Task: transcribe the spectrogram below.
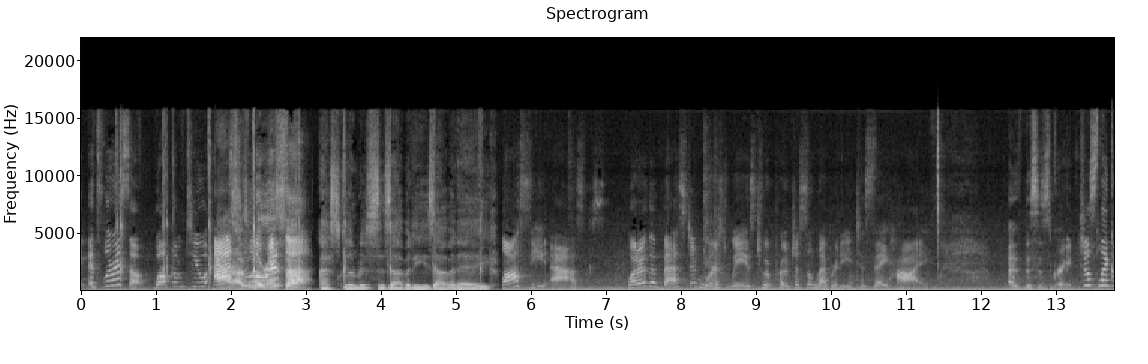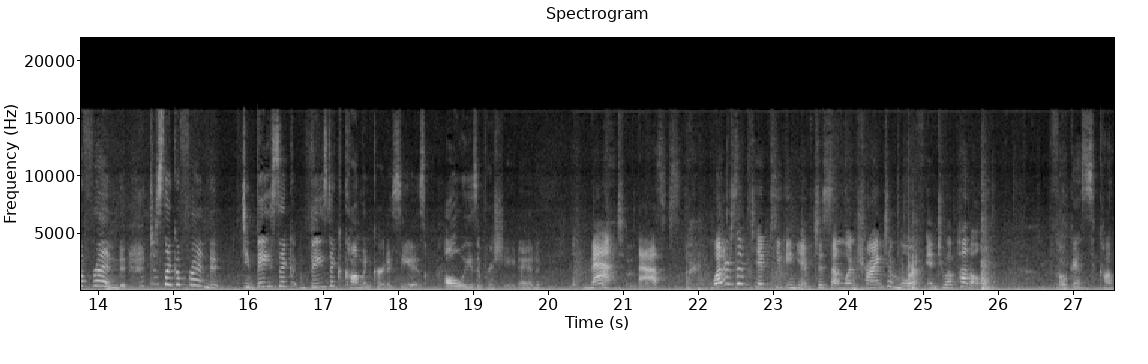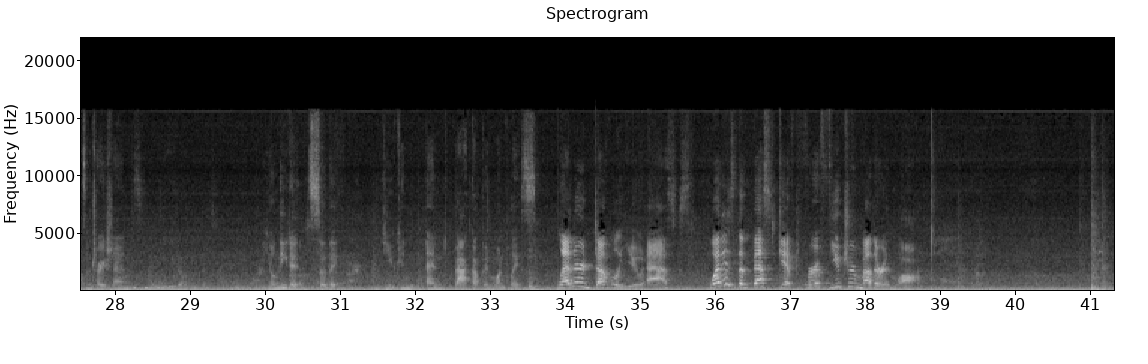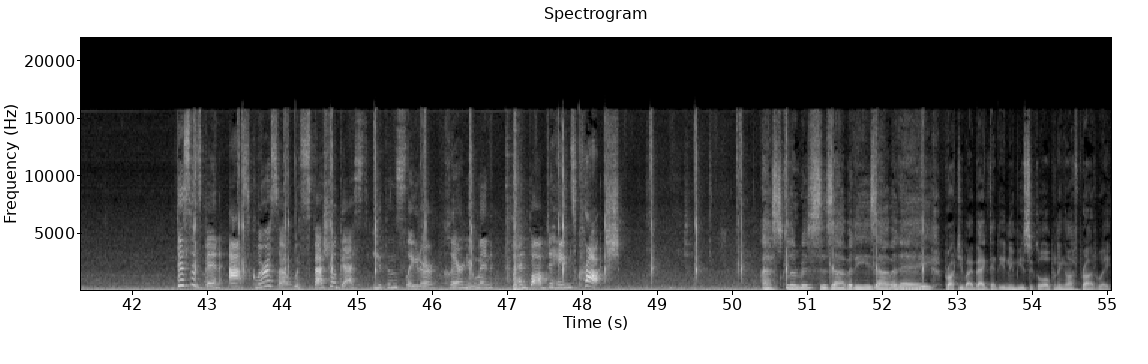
Hi, it's Larisa. Welcome to Ask Larisa. Ask Larisa Zabadi Zabade. Flossie asks, what are the best and worst ways to approach a celebrity to say hi? Uh, this is great. Just like a friend. Just like a friend. D- basic, basic common courtesy is always appreciated. Matt asks, what are some tips you can give to someone trying to morph into a puddle? Focus, concentration. You'll need it so that you can end back up in one place. Leonard W asks, what is the best gift for a future mother-in-law? This has been Ask Larisa with special guests Ethan Slater, Claire Neumann, and Bob D'Haene's Crotch. Ask Larissa Zabadi Zabade. Brought to you by Baghdaddy, a new musical opening off Broadway.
